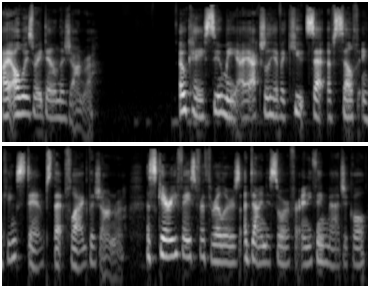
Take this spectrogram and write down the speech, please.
I always write down the genre. Okay, sue me, I actually have a cute set of self inking stamps that flag the genre a scary face for thrillers, a dinosaur for anything magical,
